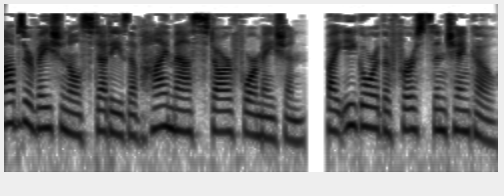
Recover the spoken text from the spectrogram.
Observational Studies of High-Mass Star Formation, by Igor I Zinchenko.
